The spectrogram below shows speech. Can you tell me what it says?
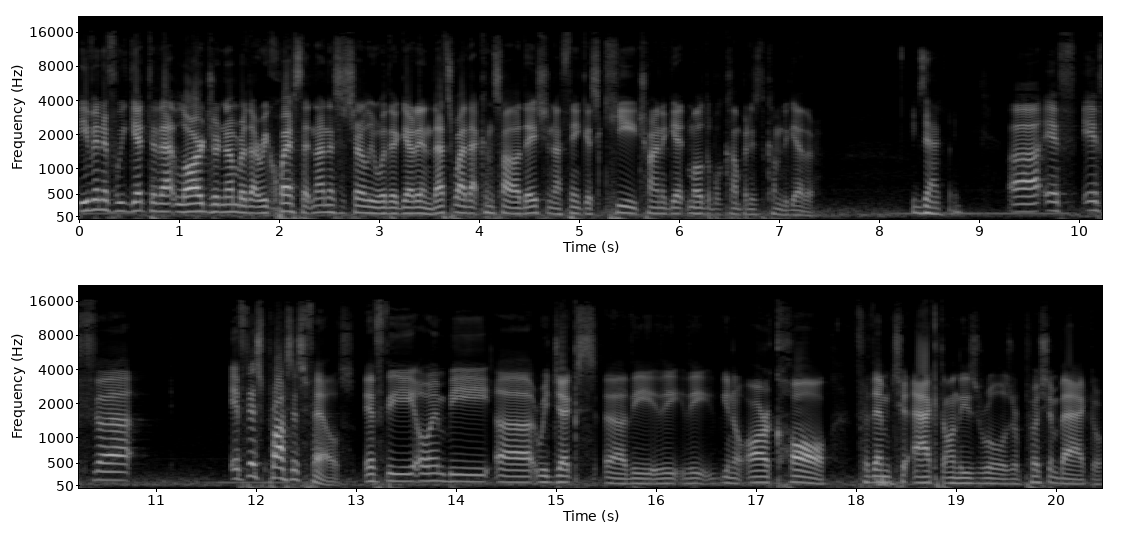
even if we get to that larger number that request that, not necessarily where they get in. That's why that consolidation, I think, is key, trying to get multiple companies to come together. Exactly. Uh, if if uh, if this process fails, if the OMB uh, rejects uh, the, the, the you know our call for them to act on these rules or push them back, or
